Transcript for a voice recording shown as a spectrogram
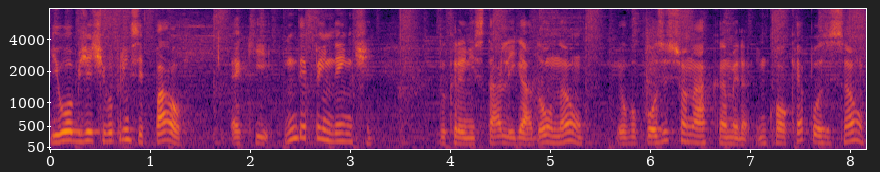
E o objetivo principal é que, independente do crane estar ligado ou não, eu vou posicionar a câmera em qualquer posição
